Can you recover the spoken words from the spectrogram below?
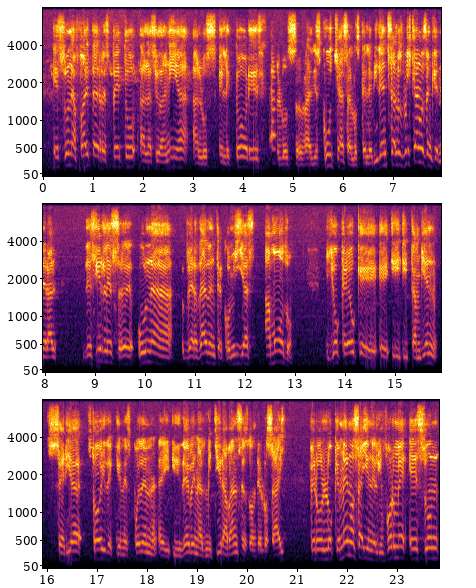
es una falta de respeto a la ciudadanía, a los electores, a los radioescuchas, a los televidentes, a los mexicanos en general, decirles eh, una verdad, entre comillas, a modo yo creo que, eh, y, también sería, soy de quienes pueden eh, y deben admitir avances donde los hay, pero lo que menos hay en el informe es un,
